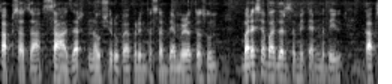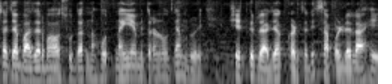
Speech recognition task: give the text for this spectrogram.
कापसाचा सहा हजार नऊशे रुपयापर्यंत सध्या मिळत असून बऱ्याचशा बाजार समित्यांमधील कापसाच्या बाजारभावात सुधारणा होत नाही आहे मित्रांनो. त्यामुळे शेतकरी राजा अडचणीत सापडलेला आहे.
